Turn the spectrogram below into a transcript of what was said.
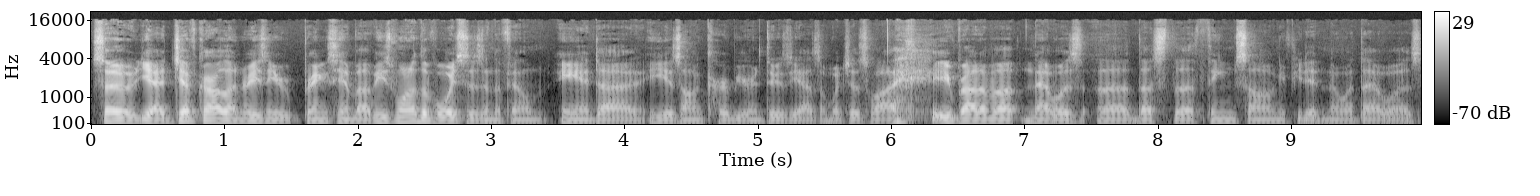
So yeah, Jeff Garlin. The reason he brings him up, he's one of the voices in the film, and uh, he is on Curb Your Enthusiasm, which is why he brought him up. And that was uh, that's the theme song. If you didn't know what that was.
